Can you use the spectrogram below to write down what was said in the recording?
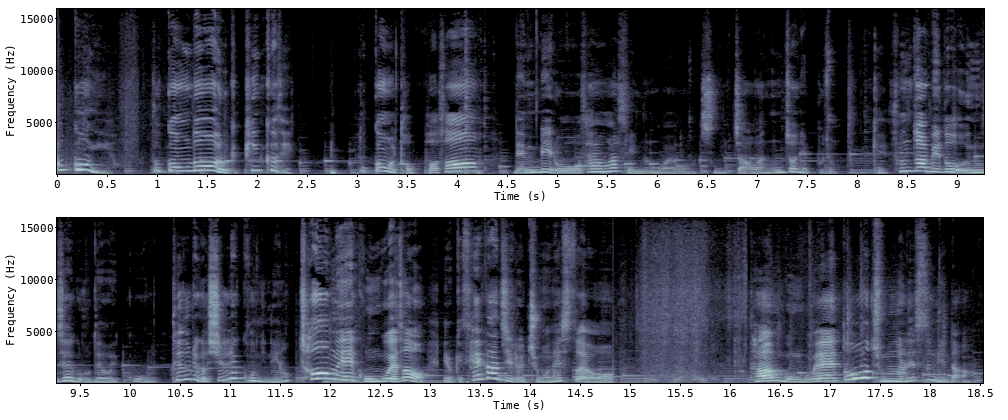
뚜껑이에요. 뚜껑도 이렇게 핑크색. 뚜껑을 덮어서 냄비로 사용할 수 있는 거예요. 진짜 완전 예쁘죠? 이렇게 손잡이도 은색으로 되어 있고 테두리가 실리콘이네요. 처음에 공구에서 이렇게 세 가지를 주문했어요. 다음 공구에 또 주문을 했습니다.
